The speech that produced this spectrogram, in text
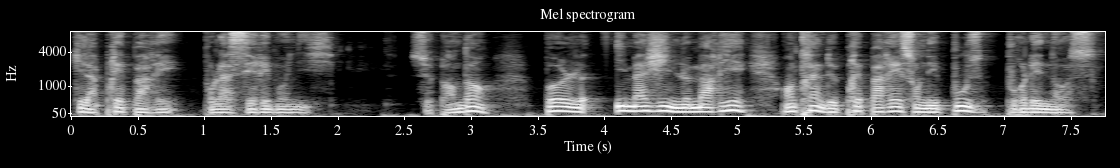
qui la préparaient pour la cérémonie. Cependant, Paul imagine le marié en train de préparer son épouse pour les noces.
